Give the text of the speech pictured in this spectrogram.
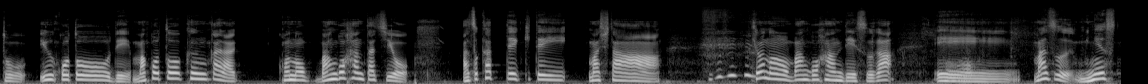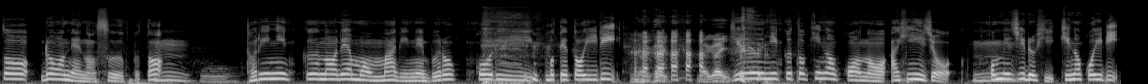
ということで誠くんからこの晩ご飯たちを預かってきていました。今日の晩ご飯ですが、えー、まずミネストローネのスープと、うん、鶏肉のレモンマリネブロッコリーポテト入り 牛肉ときのこのアヒージョ米印きのこ入り、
